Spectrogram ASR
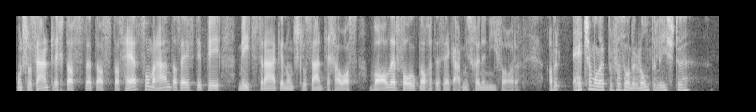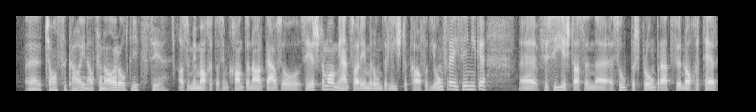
und schlussendlich das, das, das Herz, das wir haben als FDP, mitzutragen und schlussendlich auch als Wahlerfolg nachher das Ergebnis können einfahren Aber hat schon mal jemand von so einer Unterliste äh, die Chance gehabt, in Nationalrat einzuziehen? Also wir machen das im Kanton Aargau so das erste Mal. Wir haben zwar immer Unterlisten von den Jungfreisinnigen. Äh, für sie ist das ein, äh, ein super Sprungbrett für nachher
